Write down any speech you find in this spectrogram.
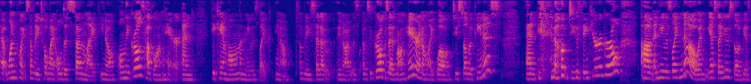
at one point somebody told my oldest son, like, you know, only girls have long hair. And he came home and he was like, you know, somebody said I, you know, I was, I was a girl because I had long hair. And I'm like, well, do you still have a penis? And, you know, do you think you're a girl? Um, and he was like, no. And yes, I do still have a penis.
